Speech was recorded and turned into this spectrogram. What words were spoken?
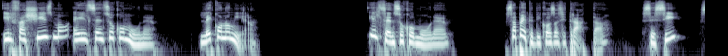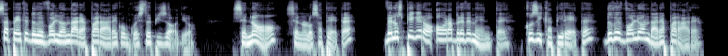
Il fascismo e il senso comune. L'economia. Il senso comune. Sapete di cosa si tratta? Se sì, sapete dove voglio andare a parare con questo episodio. Se no, se non lo sapete, ve lo spiegherò ora brevemente, così capirete dove voglio andare a parare.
